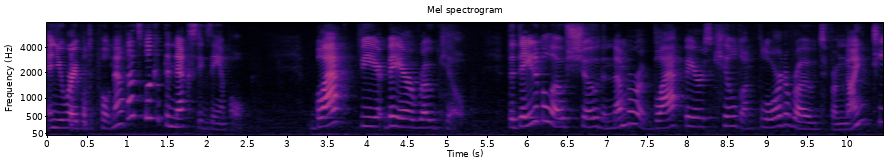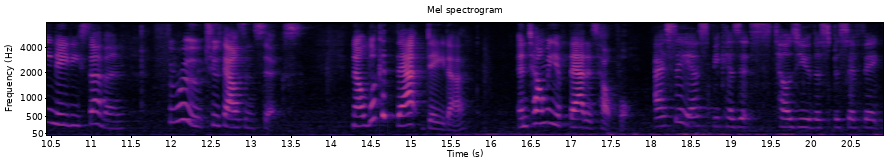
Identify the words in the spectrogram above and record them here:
and you were able to pull. Now let's look at the next example. Black bear, bear roadkill. The data below show the number of black bears killed on Florida roads from 1987 through 2006. Now look at that data and tell me if that is helpful. I say yes because it tells you the specific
